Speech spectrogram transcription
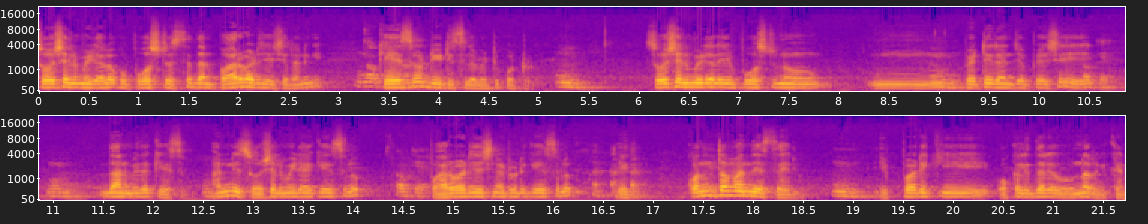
సోషల్ మీడియాలో ఒక పోస్ట్ వస్తే దాన్ని ఫార్వర్డ్ చేసారని కేసు డీటీసీలో పెట్టి కొట్టుడు. ఉమ్. సోషల్ మీడియాలో ఈ పోస్టును మ్, పెట్టిరని చెప్పేసి ఉమ్. దాని మీద కేసులు అన్ని సోషల్ మీడియా కేసులు ఫార్వర్డ్ చేసినటువంటి కేసులు ఇది కొంతమంది ఎస్ఐలు. ఇప్పటికీ ఒకరిద్దరు ఉన్నారు ఇక్కడ.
